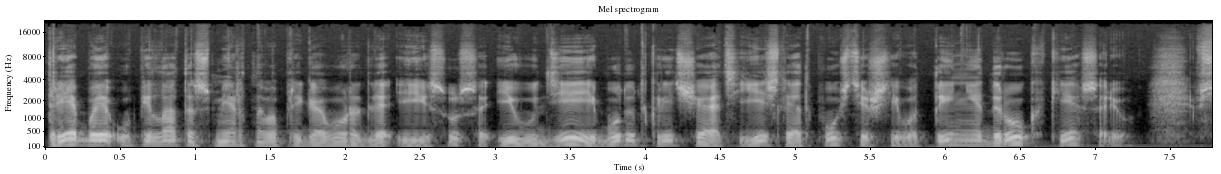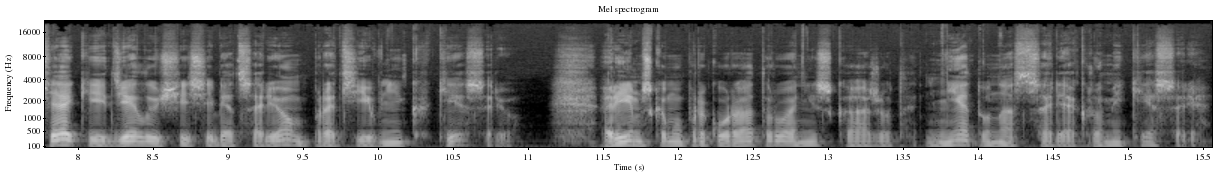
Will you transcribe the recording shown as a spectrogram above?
Требуя у Пилата смертного приговора для Иисуса, иудеи будут кричать, «Если отпустишь его, ты не друг кесарю. Всякий, делающий себя царем, противник кесарю». Римскому прокуратору они скажут, «Нет у нас царя, кроме кесаря».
